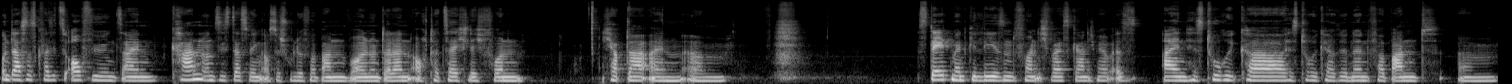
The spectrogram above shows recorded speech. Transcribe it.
und dass es quasi zu aufwühlend sein kann und sie es deswegen aus der Schule verbannen wollen und da dann auch tatsächlich von, ich habe da ein ähm, Statement gelesen von, ich weiß gar nicht mehr, es ein Historiker, Historikerinnenverband, ähm,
